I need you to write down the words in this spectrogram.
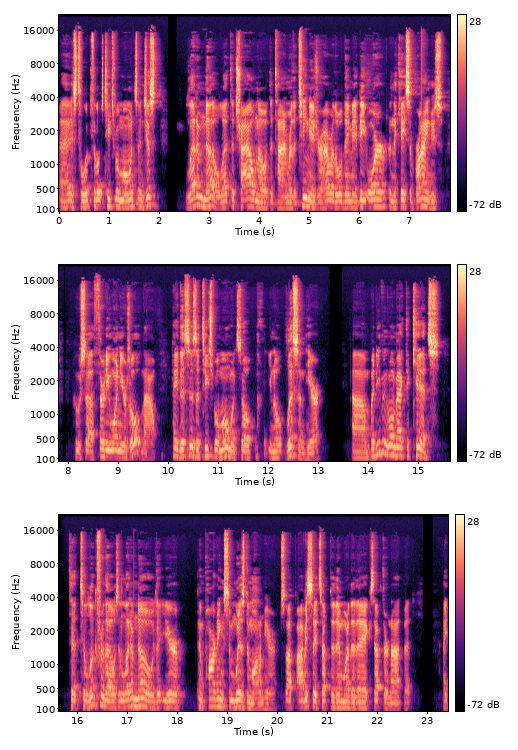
uh, is to look for those teachable moments and just let them know, let the child know at the time or the teenager, however old they may be, or in the case of Brian, who's who's uh, 31 years old now, hey, this is a teachable moment. So, you know, listen here. Um, but even going back to kids, to, to look for those and let them know that you're imparting some wisdom on them here. So obviously it's up to them whether they accept or not, but I,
